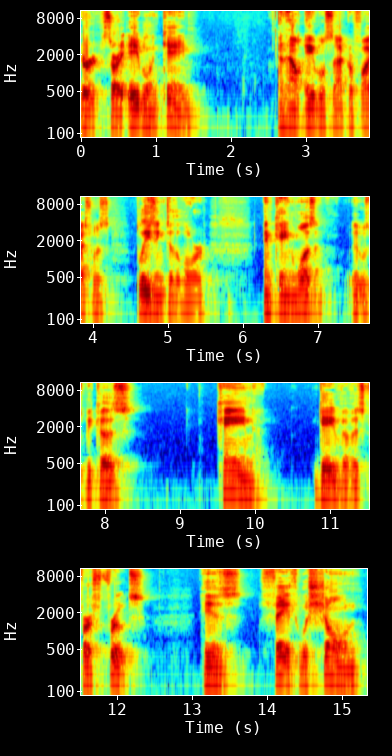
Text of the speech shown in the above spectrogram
or sorry, Abel and Cain, and how Abel's sacrifice was pleasing to the Lord, and Cain wasn't. It was because Cain gave of his first fruits. His faith was shown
